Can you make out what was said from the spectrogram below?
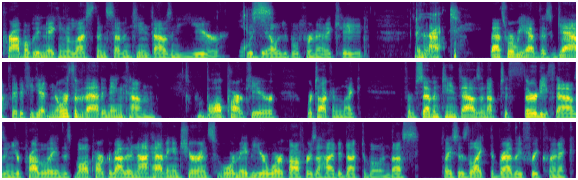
probably making less than 17,000 a year yes. would be eligible for Medicaid. And Correct. That, that's where we have this gap that if you get north of that in income, ballpark here, we're talking like from 17,000 up to 30,000, you're probably in this ballpark of either not having insurance or maybe your work offers a high deductible. And thus, places like the Bradley Free Clinic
